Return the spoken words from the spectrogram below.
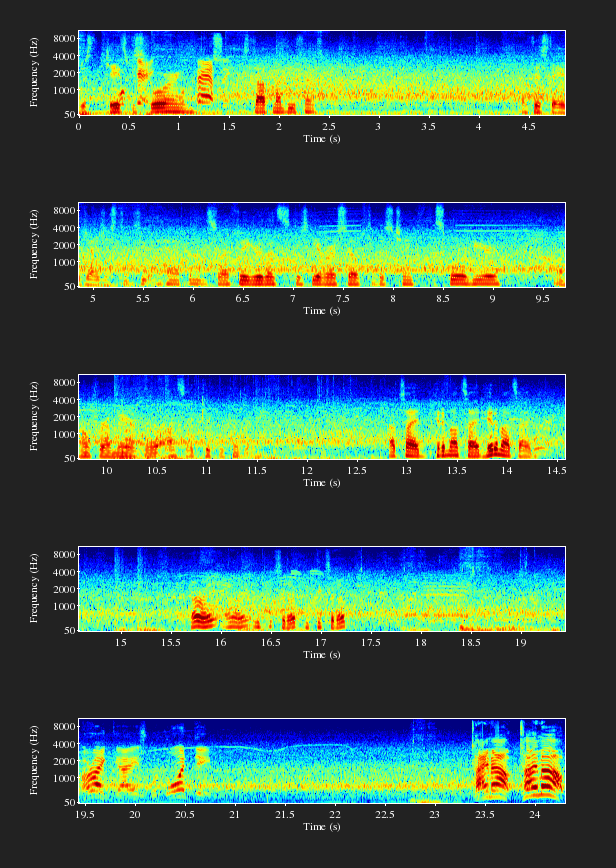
Just in case we Okay, score and we're stop my defense. At this stage, I just don't see that happening. So I figure let's just give ourselves the best chance to score here and hope for a miracle onside kick recovery. Outside, hit him outside, hit him outside. All right, all right, he picks it up, he picks it up. All right, guys, we're going deep. Timeout, timeout.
